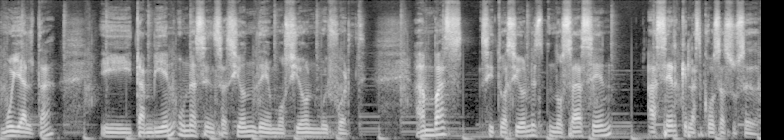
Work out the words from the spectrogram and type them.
muy alta y también una sensación de emoción muy fuerte. Ambas situaciones nos hacen hacer que las cosas sucedan.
